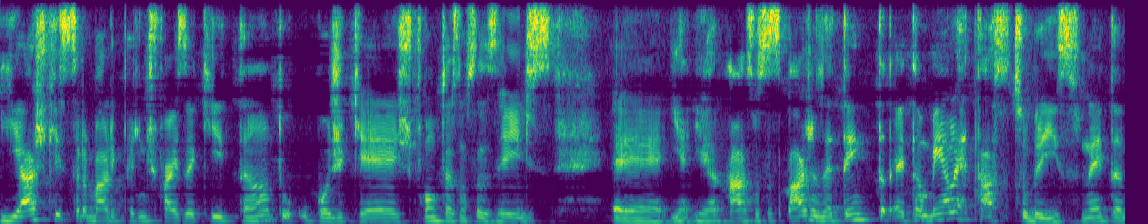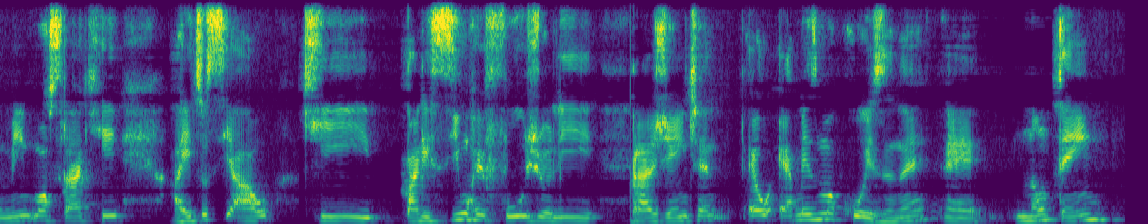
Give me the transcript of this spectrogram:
E acho que esse trabalho que a gente faz aqui, tanto o podcast quanto as nossas redes é, e, e, as nossas páginas, é, é também alertar sobre isso, né? Também mostrar que a rede social, que parecia um refúgio ali pra gente, é, é, é a mesma coisa, né? É, não tem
